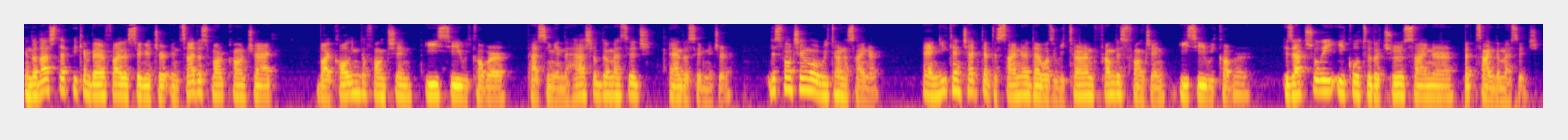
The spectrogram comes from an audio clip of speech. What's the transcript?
In the last step, you can verify the signature inside the smart contract by calling the function ecrecover, passing in the hash of the message and the signature. This function will return a signer. And you can check that the signer that was returned from this function, ecrecover, is actually equal to the true signer that signed the message.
